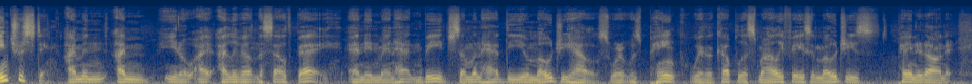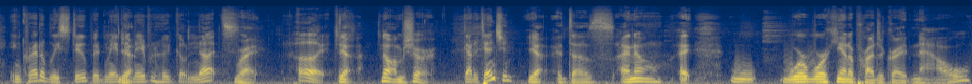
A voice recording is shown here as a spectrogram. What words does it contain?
Interesting. I'm in. I'm. You know. I, I live out in the South Bay, and in Manhattan Beach, someone had the emoji house where it was pink with a couple of smiley face emojis painted on it. Incredibly stupid. Made Yeah. the neighborhood go nuts. Right. Oh, Yeah. No, I'm sure. got attention. Yeah, it does. I know. I, w- we're working on a project right now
